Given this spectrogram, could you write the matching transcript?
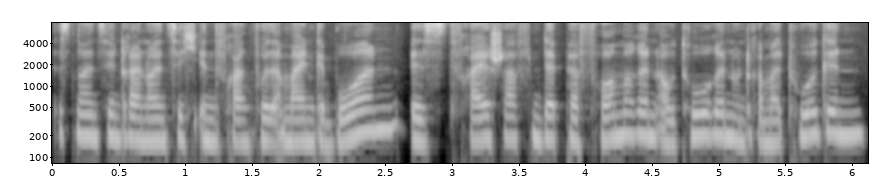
ist 1993 in Frankfurt am Main geboren, ist freischaffende Performerin, Autorin und Dramaturgin.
